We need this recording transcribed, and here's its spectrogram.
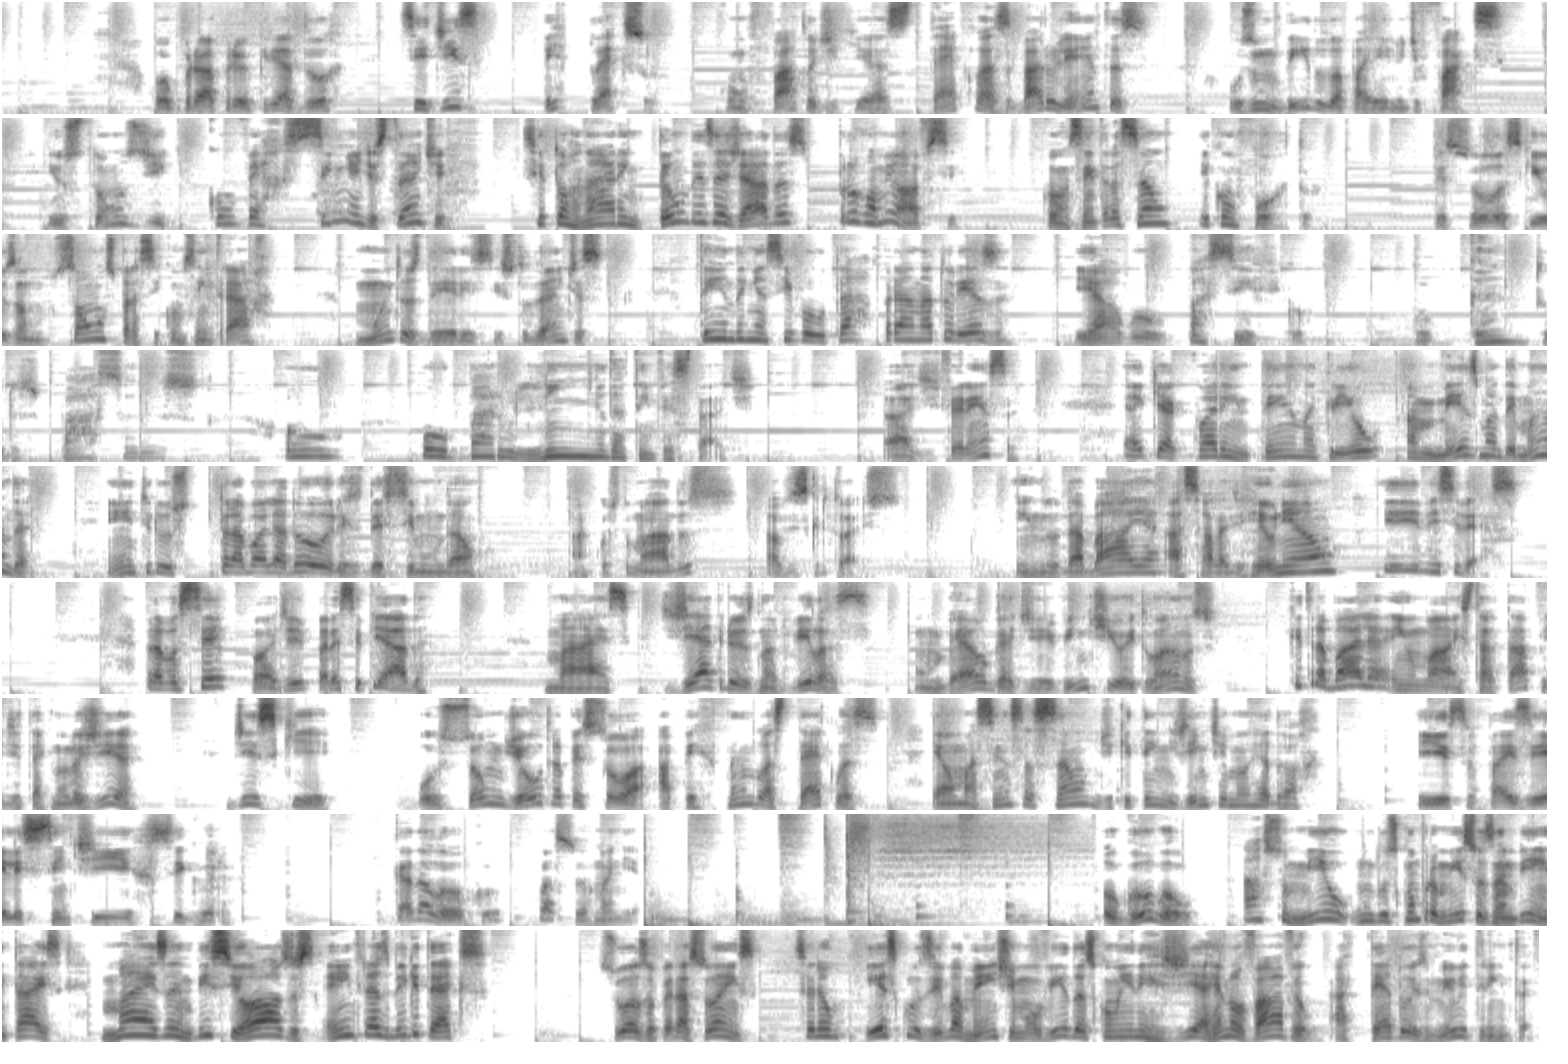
O próprio criador se diz perplexo com o fato de que as teclas barulhentas, o zumbido do aparelho de fax e os tons de conversinha distante se tornarem tão desejadas para o home office. Concentração e conforto. Pessoas que usam sons para se concentrar, muitos deles estudantes, tendem a se voltar para a natureza e algo pacífico. O canto dos pássaros ou o barulhinho da tempestade. A diferença é que a quarentena criou a mesma demanda entre os trabalhadores desse mundão, acostumados aos escritórios, indo da baia à sala de reunião e vice-versa. Para você pode parecer piada, mas Gedrius Novilas, um belga de 28 anos que trabalha em uma startup de tecnologia, diz que o som de outra pessoa apertando as teclas é uma sensação de que tem gente ao meu redor. E isso faz ele se sentir seguro. Cada louco com a sua mania. O Google assumiu um dos compromissos ambientais mais ambiciosos entre as Big Techs. Suas operações serão exclusivamente movidas com energia renovável até 2030.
